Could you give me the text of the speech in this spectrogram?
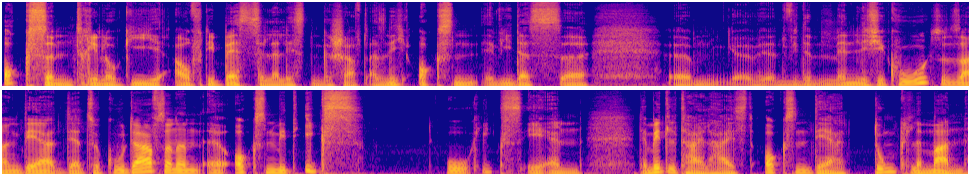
Ochsen-Trilogie auf die Bestsellerlisten geschafft. Also nicht Ochsen wie das, äh, äh, wie die männliche Kuh, sozusagen der, der zur Kuh darf, sondern äh, Ochsen mit X. O-X-E-N. Der Mittelteil heißt Ochsen der dunkle Mann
